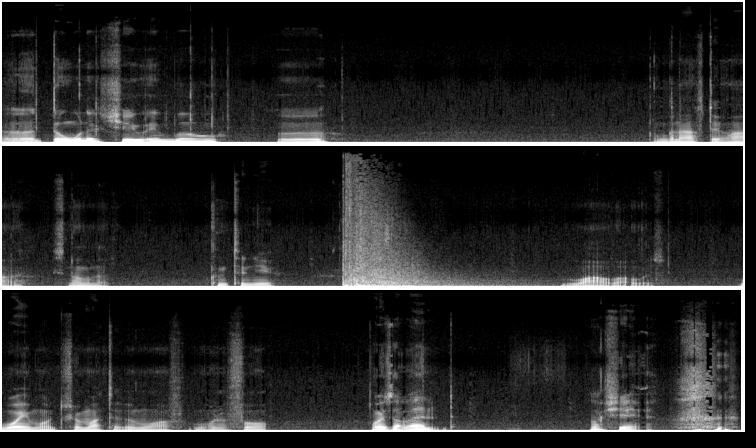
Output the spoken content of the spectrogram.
Uh, don't want to shoot him though. Uh, I'm gonna have to, aren't It's not gonna continue. Wow, that was way more dramatic than what I, what I thought. Where's that end? Oh shit.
